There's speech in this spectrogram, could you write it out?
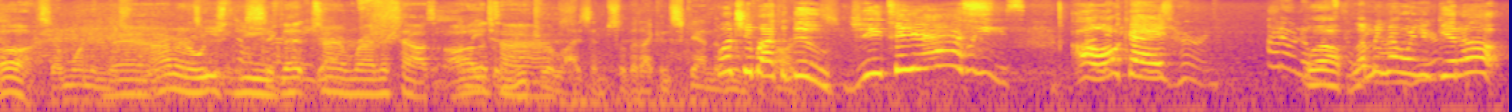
Lord. Someone in this Man, room I remember we used to use that term around this house I all the need to time. neutralize him so that I can scan the What you for about to do? GTS? Please. Oh, okay. I don't know Well, let me know on when you get up.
